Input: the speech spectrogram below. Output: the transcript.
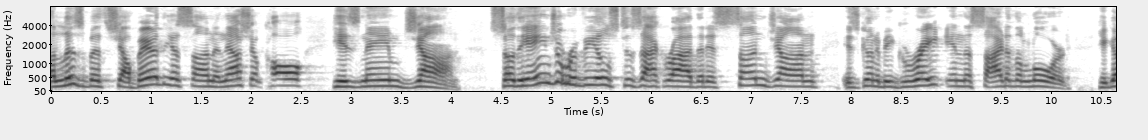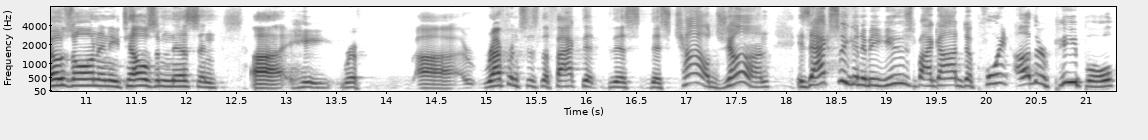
Elizabeth shall bear thee a son, and thou shalt call his name John. So the angel reveals to Zachariah that his son John is going to be great in the sight of the Lord. He goes on and he tells him this, and uh, he re- uh, references the fact that this, this child, John, is actually going to be used by God to point other people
